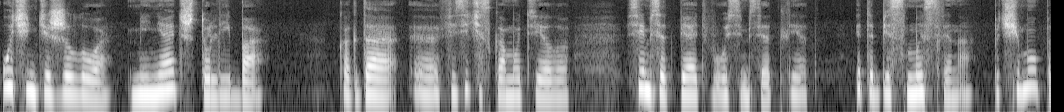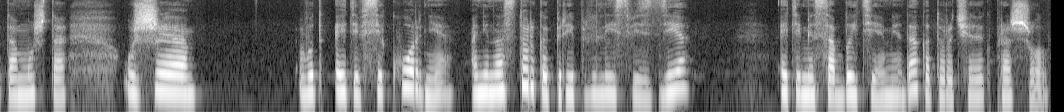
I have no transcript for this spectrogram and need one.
очень тяжело менять что-либо, когда э, физическому телу 75-80 лет это бессмысленно. Почему? Потому что уже вот эти все корни, они настолько переплелись везде этими событиями, да, которые человек прошел.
